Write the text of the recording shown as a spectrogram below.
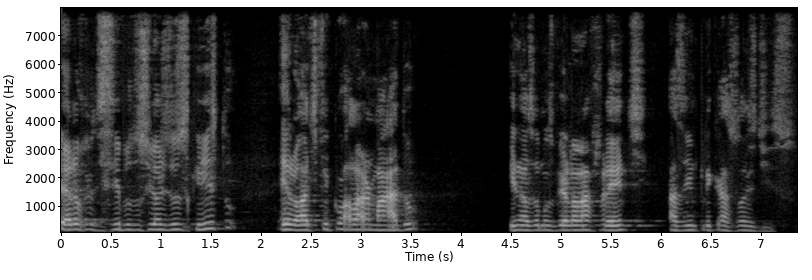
eram os discípulos do Senhor Jesus Cristo, Herodes ficou alarmado, e nós vamos ver lá na frente as implicações disso.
